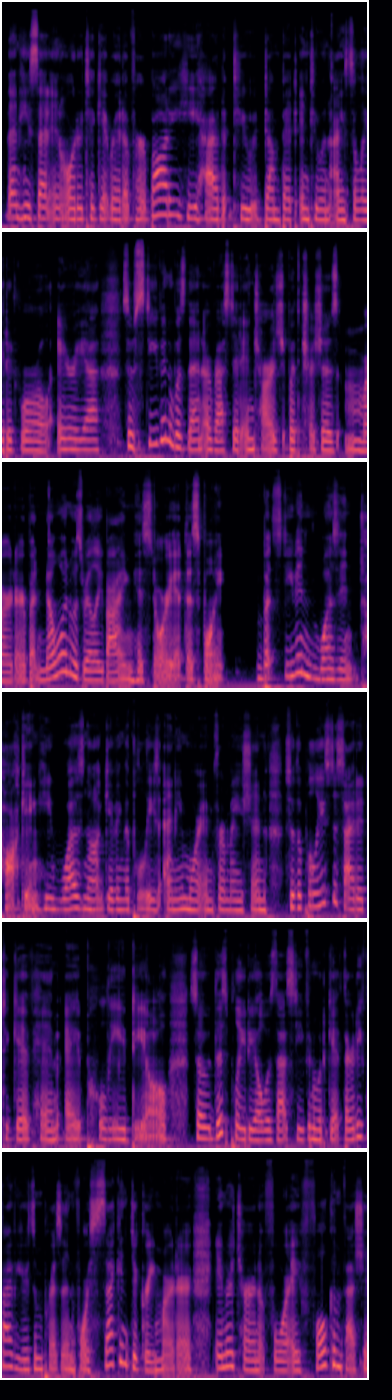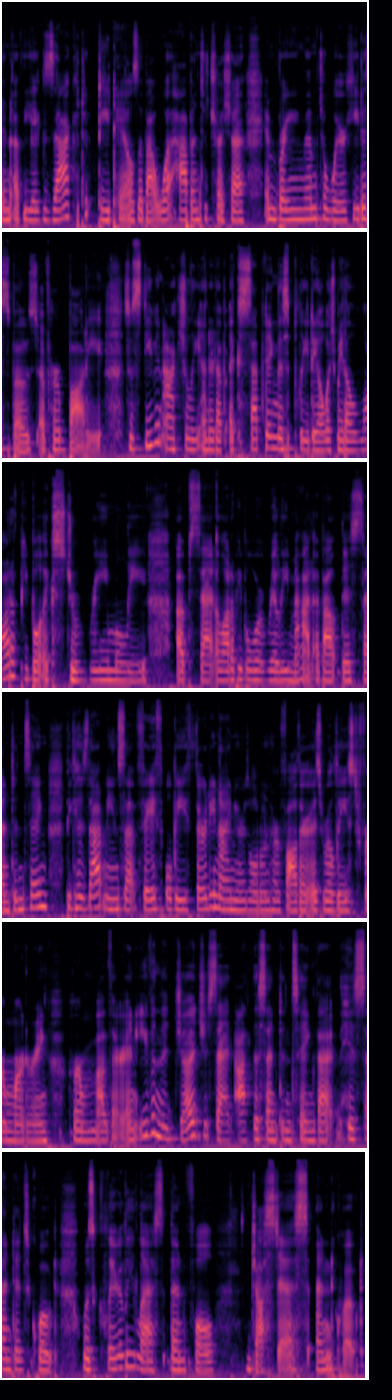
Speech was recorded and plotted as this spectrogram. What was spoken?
Then he said in order to get rid of her body, he had to dump it into an isolated rural area. So Steven was then arrested and charged with Tricia's murder, but no one was really buying his story at this point. But Steven wasn't talking. He was not giving the police any more information. So the police decided to give him a plea deal. So this plea deal was that Steven would get 35 years in prison for second degree murder in return for a full confession of the exact details about what happened to Tricia and bringing them to where he disposed of her body. So Steven actually ended up accepting this plea deal, which made a lot of people extremely upset. A lot of people were really mad mad about this sentencing because that means that Faith will be 39 years old when her father is released for murdering her mother. And even the judge said at the sentencing that his sentence, quote, was clearly less than full justice, end quote.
